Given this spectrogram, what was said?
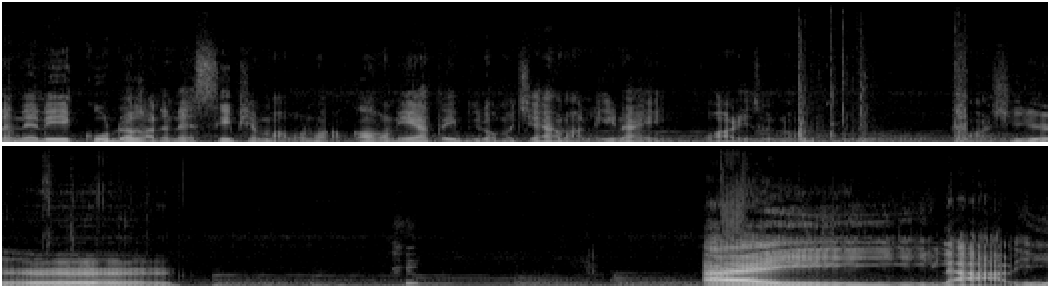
နည်းနည်းလေးကိုအတွက်ကနည်းနည်းစေးဖြစ်မှာပေါ့နော်အကောင်တွေကတိတ်ပြီးတော့မကြမ်းပါ၄နိုင်ဟွာတွေဆိုတော့ဟွာရှိတယ်အိုင်လာပြီ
